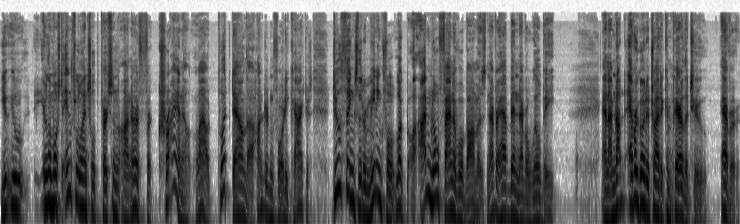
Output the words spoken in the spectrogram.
You you you're the most influential person on earth for crying out loud. Put down the 140 characters. Do things that are meaningful. Look, I'm no fan of Obama's. Never have been. Never will be. And I'm not ever going to try to compare the two, ever.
